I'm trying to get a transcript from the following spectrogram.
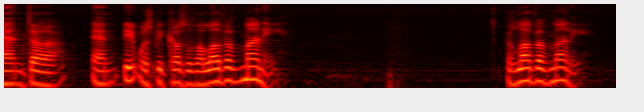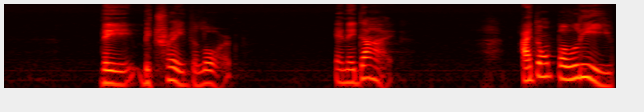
and, uh, and it was because of the love of money. The love of money. They betrayed the Lord and they died. I don't believe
